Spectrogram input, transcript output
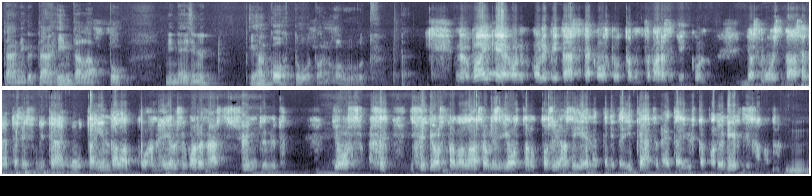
tämä, niin tämä hintalappu, niin ei se nyt ihan kohtuuton ollut. No, vaikea on, oli pitää sitä kohtuutta, mutta varsinkin kun, jos muistaa sen, että siis mitään uutta hintalappuahan ei olisi varsinaisesti syntynyt, jos, jos tavallaan se olisi johtanut tosiaan siihen, että niitä ikääntyneitä ei yhtä paljon irtisanota. Mm.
